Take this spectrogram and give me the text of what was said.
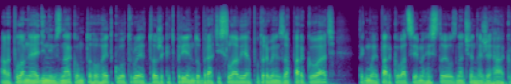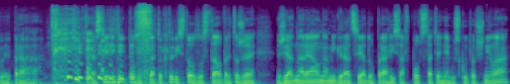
ale podľa mňa jediným znakom toho headquarteru je to, že keď prídem do Bratislavy a potrebujem zaparkovať, tak moje parkovacie miesto je označené, že HQ Praha. To je asi jediný pozostatok, ktorý z toho zostal, pretože žiadna reálna migrácia do Prahy sa v podstate neuskutočnila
